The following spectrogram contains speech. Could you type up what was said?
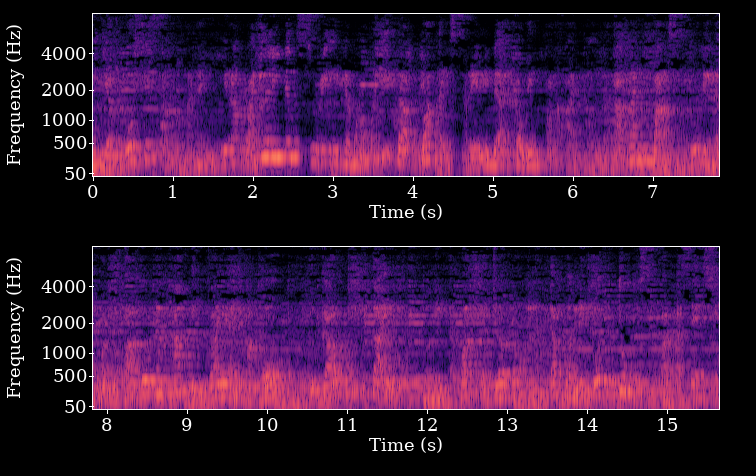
bigyang boses ang mga nahihirapan. Halina't suriin ng mga balita batay sa realidad gawing paraan ang larangan para sa tunay na pagbabago ng ating bayan. Ako, ikaw, tayo. Maging tapat ka, Jorno, handang maglingkod tungo sa pag-asenso.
